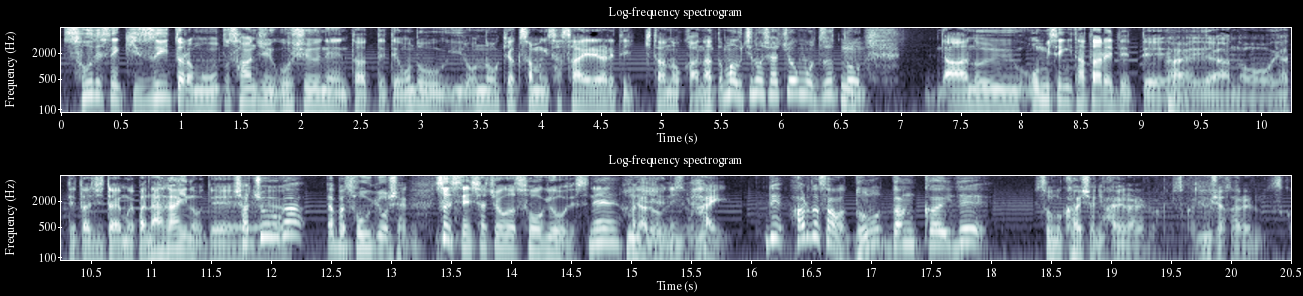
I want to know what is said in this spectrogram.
そうですね。気づいたらもう本当35周年経ってて本当いろんなお客様に支えられてきたのかなと、まあ、うちの社長もずっと、うん。あのお店に立たれてて、はい。あのやってた時代もやっぱ長いので。社長がやっぱり創業者に。そうですね。社長が創業ですね。に。なるわけ80ですよね。年にはい。で原田さんはどの段階でその会社に入られるわけですか？入社されるんですか？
